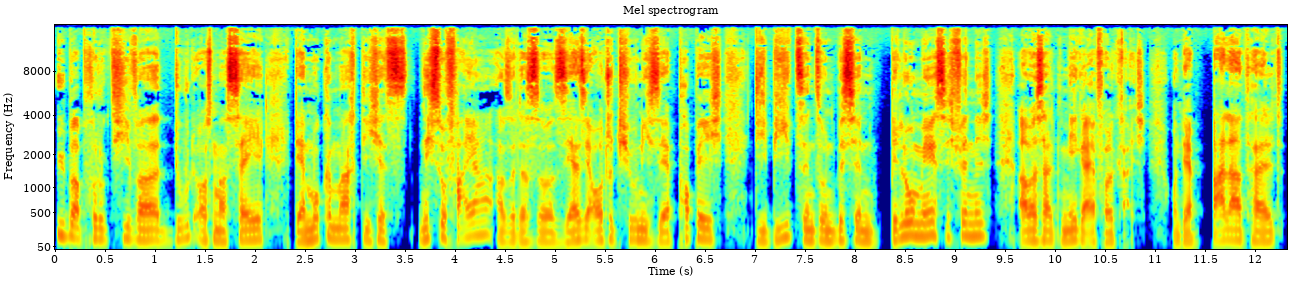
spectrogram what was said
überproduktiver Dude aus Marseille, der Mucke macht, die ich jetzt nicht so feier. Also das ist so sehr, sehr autotunig, sehr poppig. Die Beats sind so ein bisschen Billow-mäßig, finde ich, aber ist halt mega erfolgreich. Und der ballert halt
